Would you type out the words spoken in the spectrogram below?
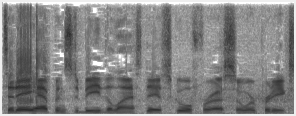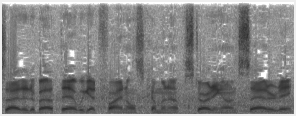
today happens to be the last day of school for us, so we're pretty excited about that. We got finals coming up starting on Saturday.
